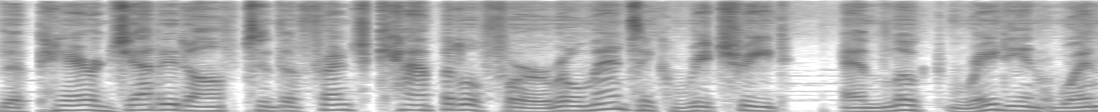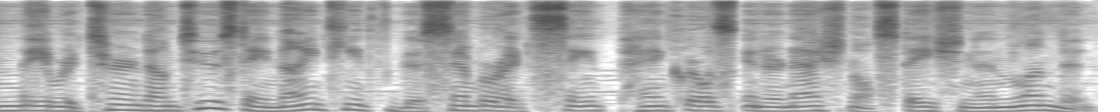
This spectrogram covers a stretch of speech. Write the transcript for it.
The pair jetted off to the French capital for a romantic retreat, and looked radiant when they returned on Tuesday 19 December at St Pancras International Station in London.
